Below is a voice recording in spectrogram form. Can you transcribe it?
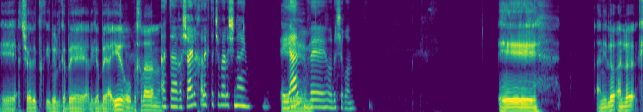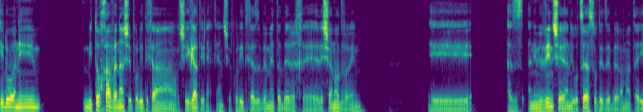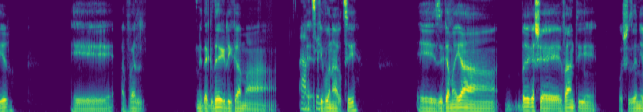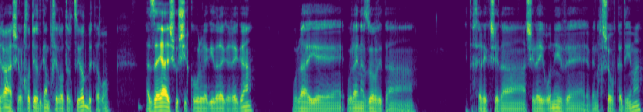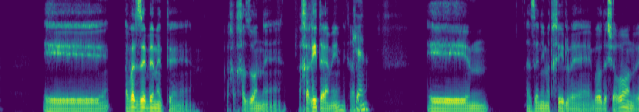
אה, את שואלת כאילו לגבי, לגבי העיר או בכלל? אתה רשאי לחלק את התשובה לשניים. אייל אמ, והוד השרון. אה, אני לא, אני לא, כאילו, אני, מתוך ההבנה שפוליטיקה, שהגעתי אליה, כן, שפוליטיקה זה באמת הדרך אה, לשנות דברים. אה, אז אני מבין שאני רוצה לעשות את זה ברמת העיר, אה, אבל מדגדג לי גם הארצי. הכיוון הארצי. אה, זה גם היה, ברגע שהבנתי, או שזה נראה שהולכות להיות גם בחירות ארציות בקרוב, אז זה היה איזשהו שיקול להגיד, רגע, רגע, אולי, אה, אולי נעזוב את, ה, את החלק של, ה, של העירוני ו, ונחשוב קדימה. אה, אבל זה באמת אה, ככה חזון אה, אחרית הימים, נקרא כן. לזה. אה, אז אני מתחיל בהוד השרון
